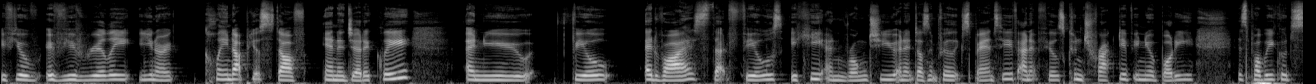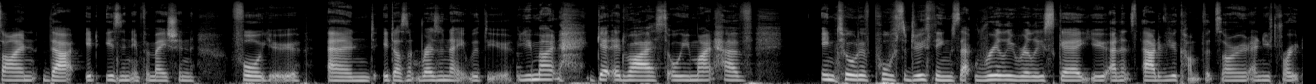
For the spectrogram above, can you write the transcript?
if you're, if you've really, you know, cleaned up your stuff energetically and you feel advice that feels icky and wrong to you and it doesn't feel expansive and it feels contractive in your body, is probably a good sign that it isn't information for you and it doesn't resonate with you. You might get advice or you might have intuitive pulls to do things that really, really scare you and it's out of your comfort zone and your throat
